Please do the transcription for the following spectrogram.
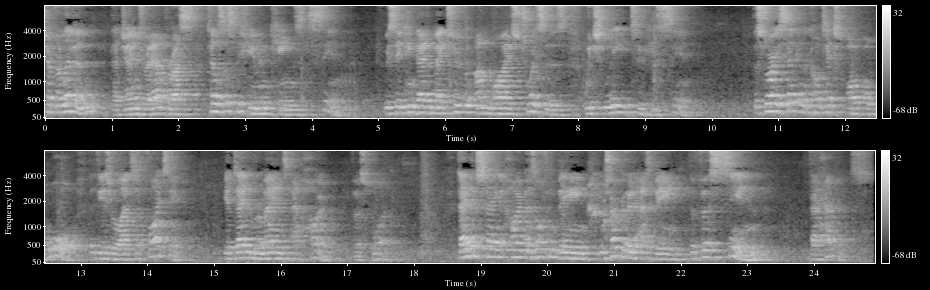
Chapter 11, that James read out for us, tells us the human king's sin. We see King David make two unwise choices which lead to his sin. The story is set in the context of a war that the Israelites are fighting, yet David remains at home. Verse 1. David staying at home has often been interpreted as being the first sin that happens.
